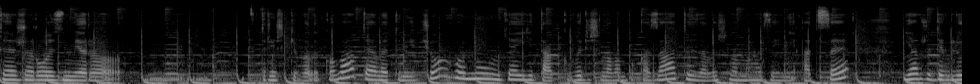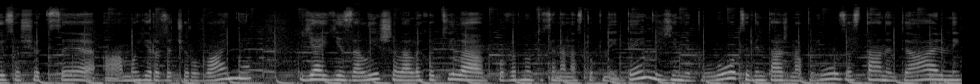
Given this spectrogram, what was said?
Теж розмір трішки великоватий, але то нічого. Ну, я її так вирішила вам показати, залишила в магазині. А це я вже дивлюся, що це а, моє розочарування. Я її залишила, але хотіла повернутися на наступний день. Її не було. Це вінтажна блуза, стан ідеальний.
